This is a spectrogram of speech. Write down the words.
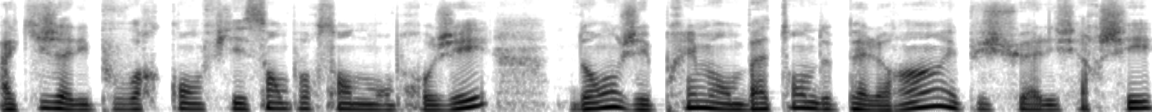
à qui j'allais pouvoir confier 100% de mon projet, donc j'ai pris mon bâton de pèlerin et puis je suis allée chercher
